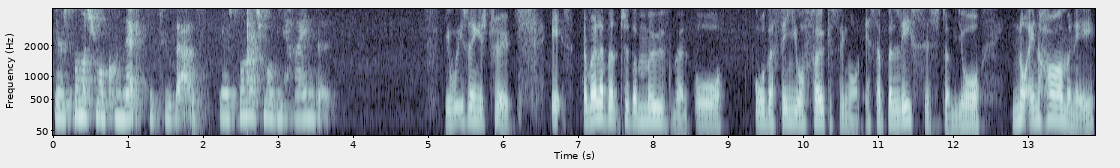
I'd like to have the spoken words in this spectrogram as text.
there's so much more connected to that. There's so much more behind it. Yeah, what you're saying is true. It's irrelevant to the movement or or the thing you're focusing on. It's a belief system. You're not in harmony.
